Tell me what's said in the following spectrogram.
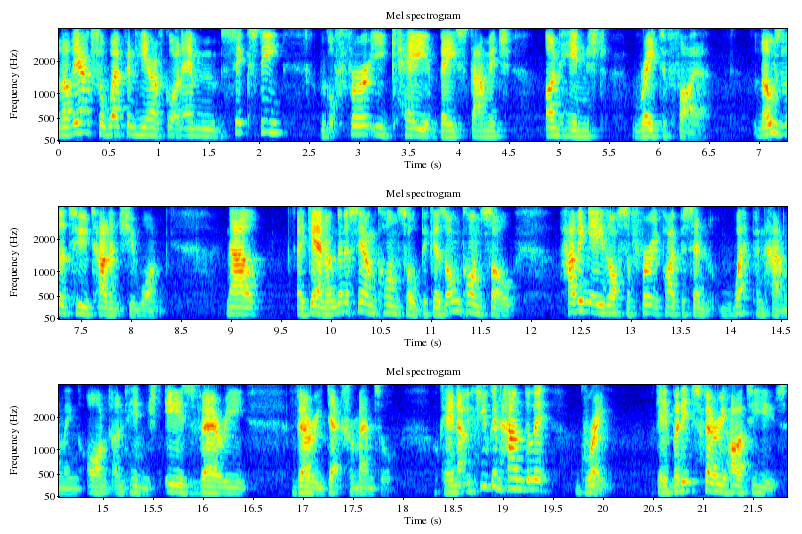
Now the actual weapon here, I've got an M60. We've got 30k base damage, unhinged, rate of fire. Those are the two talents you want. Now, again, I'm going to say on console because on console, having a loss of 35% weapon handling on unhinged is very, very detrimental. Okay, now if you can handle it, great. Okay, but it's very hard to use.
